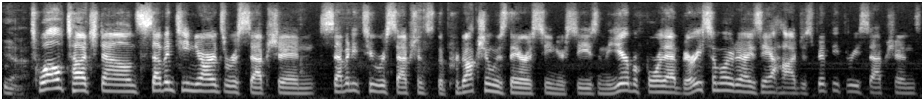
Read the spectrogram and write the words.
Insane. Yeah, twelve touchdowns, seventeen yards of reception, seventy-two receptions. The production was there his senior season. The year before that, very similar to Isaiah Hodges, fifty-three receptions,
